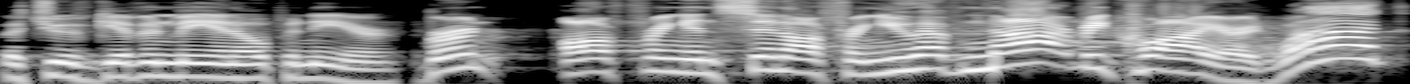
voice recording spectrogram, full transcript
but you have given me an open ear. Burnt offering and sin offering you have not required. What?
